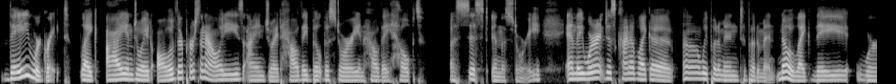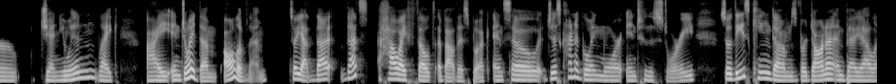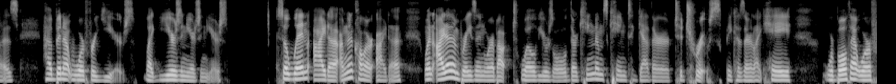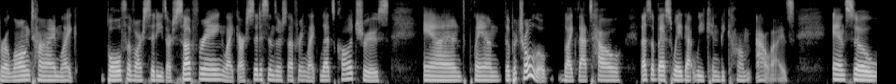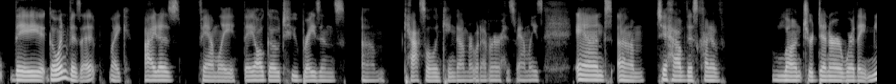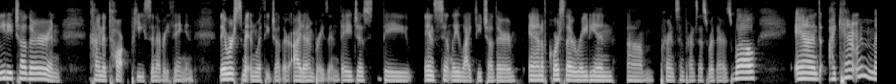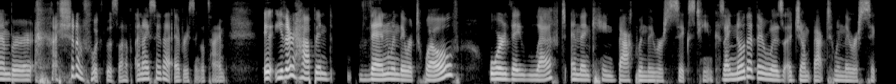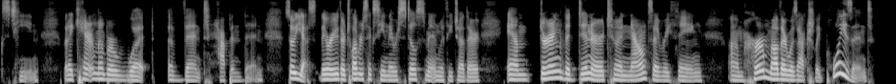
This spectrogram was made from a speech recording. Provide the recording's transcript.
they were great. Like I enjoyed all of their personalities. I enjoyed how they built the story and how they helped assist in the story. And they weren't just kind of like a, oh, we put them in to put them in. No, like they were genuine. Like I enjoyed them, all of them. So yeah, that that's how I felt about this book. And so just kind of going more into the story. So these kingdoms, Verdana and Bielas, have been at war for years, like years and years and years. So when Ida, I'm going to call her Ida, when Ida and Brazen were about 12 years old, their kingdoms came together to truce because they're like, hey, we're both at war for a long time. Like, both of our cities are suffering, like, our citizens are suffering. Like, let's call a truce and plan the betrothal. Like, that's how, that's the best way that we can become allies. And so they go and visit, like Ida's family. They all go to Brazen's um, castle and kingdom or whatever, his family's, and um, to have this kind of lunch or dinner where they meet each other and kind of talk peace and everything. And they were smitten with each other, Ida and Brazen. They just, they instantly liked each other. And of course, the Arabian um, prince and princess were there as well. And I can't remember, I should have looked this up. And I say that every single time. It either happened then when they were 12 or they left and then came back when they were 16. Because I know that there was a jump back to when they were 16, but I can't remember what event happened then. So, yes, they were either 12 or 16. They were still smitten with each other. And during the dinner to announce everything, um, her mother was actually poisoned.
